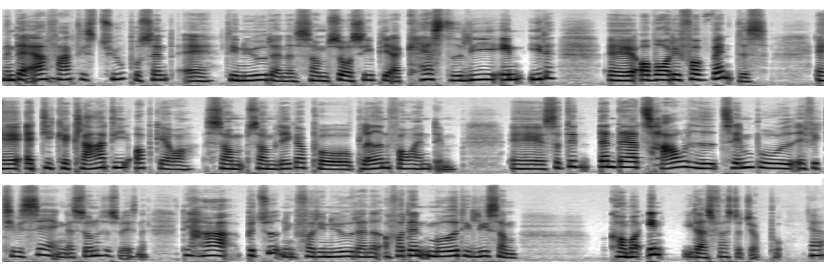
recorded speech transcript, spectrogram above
Men der er faktisk 20 procent af de nyuddannede, som så at sige bliver kastet lige ind i det, øh, og hvor det forventes, øh, at de kan klare de opgaver, som, som ligger på pladen foran dem. Øh, så det, den der travlhed, tempoet, effektiviseringen af sundhedsvæsenet, det har betydning for de nyuddannede, og for den måde, de ligesom kommer ind i deres første job på. Ja.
